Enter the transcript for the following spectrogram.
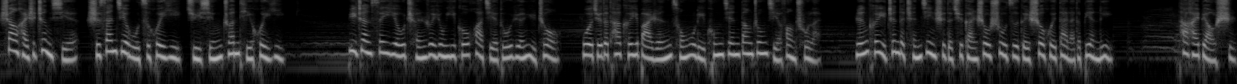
上海市政协十三届五次会议举行专题会议。B 站 CEO 陈瑞用一勾画解读元宇宙，我觉得他可以把人从物理空间当中解放出来，人可以真的沉浸式的去感受数字给社会带来的便利。他还表示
